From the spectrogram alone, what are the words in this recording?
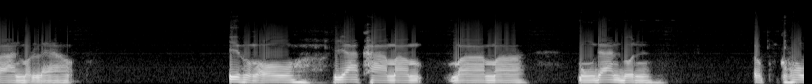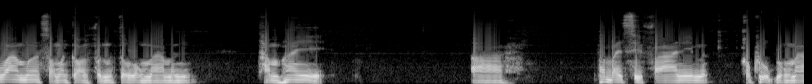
บานหมดแล้ว ที่ผมเอาหญ้าคามา มามามุงด้านบนก็เพราะว่าเมื่อสองวันก่อนฝนมันตกลงมามันทำให้ อ่าผ้าใบสีฟ้านี่มันเขาผุบลงมา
